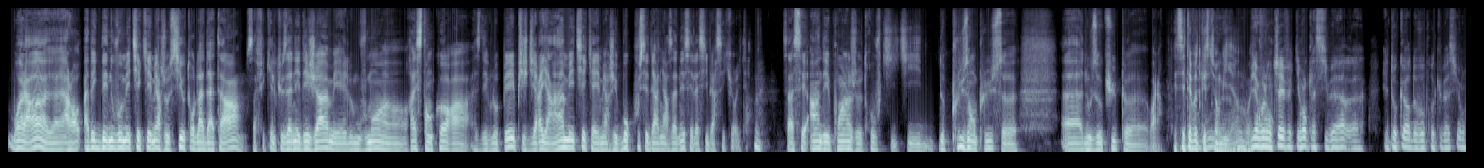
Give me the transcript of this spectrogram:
voilà, euh, alors avec des nouveaux métiers qui émergent aussi autour de la data, ça fait quelques années déjà, mais le mouvement euh, reste encore à, se développer. Et puis je dirais, il y a un métier qui a émergé beaucoup ces dernières années, c'est la cybersécurité. Ça, c'est un des points, je trouve, qui, de plus en plus nous occupe. voilà. Et c'était votre question, Guy. Hein, Bien volontiers, effectivement, que la cyber est au cœur de vos préoccupations.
